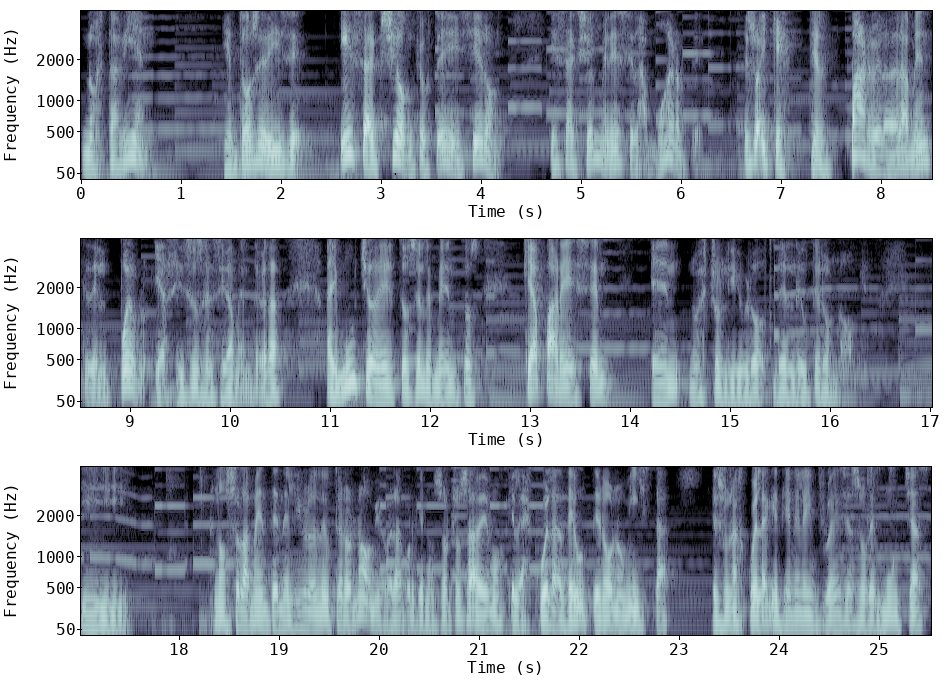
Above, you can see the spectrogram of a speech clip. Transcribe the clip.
no está bien. Y entonces dice, esa acción que ustedes hicieron, esa acción merece la muerte. Eso hay que extirpar verdaderamente del pueblo y así sucesivamente, ¿verdad? Hay muchos de estos elementos que aparecen en nuestro libro del Deuteronomio. Y no solamente en el libro del Deuteronomio, ¿verdad? Porque nosotros sabemos que la escuela deuteronomista es una escuela que tiene la influencia sobre muchas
